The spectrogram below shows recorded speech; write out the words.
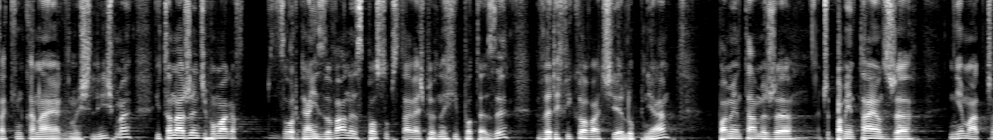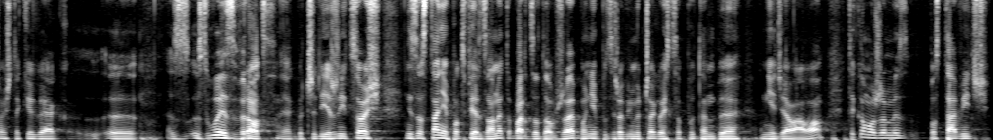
takim kanałem, jak wymyśliliśmy. I to narzędzie pomaga w zorganizowany sposób stawiać pewne hipotezy, weryfikować je lub nie pamiętamy, że, czy pamiętając, że nie ma czegoś takiego jak y, zły zwrot, jakby, czyli jeżeli coś nie zostanie potwierdzone, to bardzo dobrze, bo nie zrobimy czegoś, co potem by nie działało, tylko możemy postawić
